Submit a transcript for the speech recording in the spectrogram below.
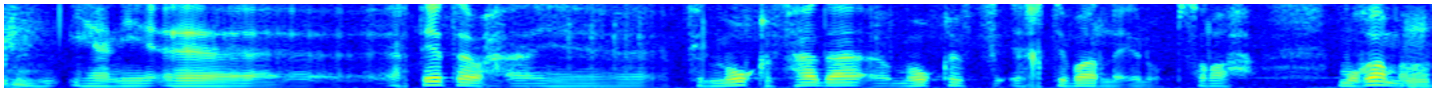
يعني آه، أرتيتا آه، في الموقف هذا موقف اختبار له بصراحة. مغامرة. مم.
